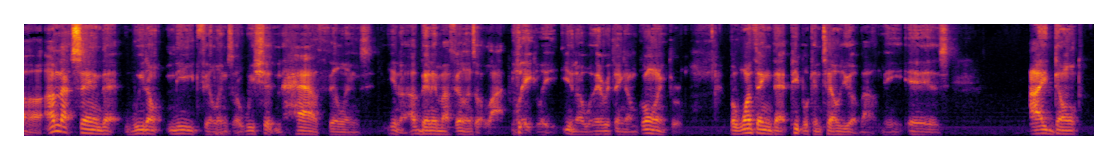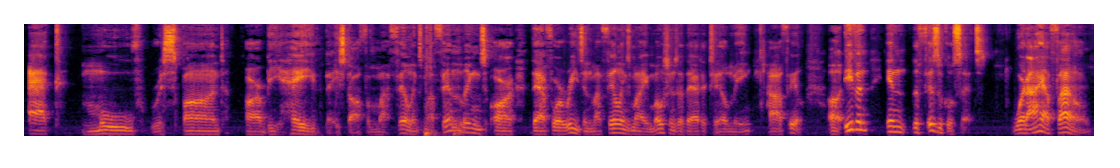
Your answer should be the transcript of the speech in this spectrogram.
uh, I'm not saying that we don't need feelings or we shouldn't have feelings. You know, I've been in my feelings a lot lately, you know, with everything I'm going through. But one thing that people can tell you about me is I don't act, move, respond, or behave based off of my feelings. My feelings are there for a reason. My feelings, my emotions are there to tell me how I feel. Uh, even in the physical sense, what I have found,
